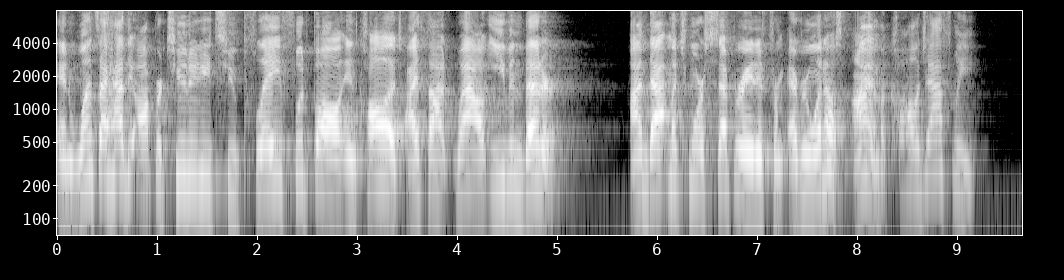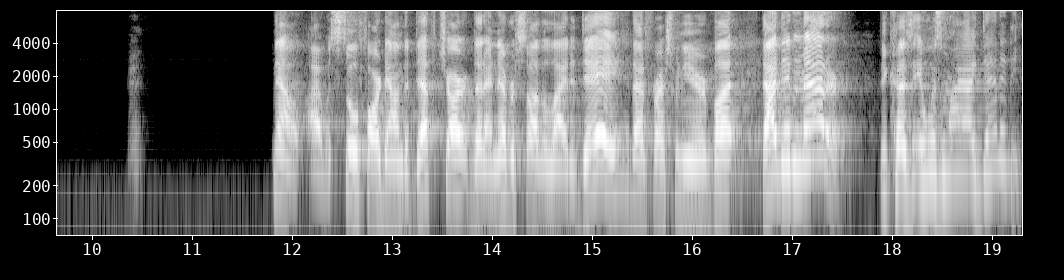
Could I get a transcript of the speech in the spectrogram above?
And once I had the opportunity to play football in college, I thought, wow, even better. I'm that much more separated from everyone else. I am a college athlete. Now, I was so far down the depth chart that I never saw the light of day that freshman year, but that didn't matter because it was my identity.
